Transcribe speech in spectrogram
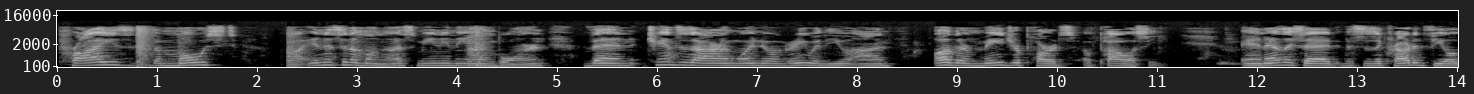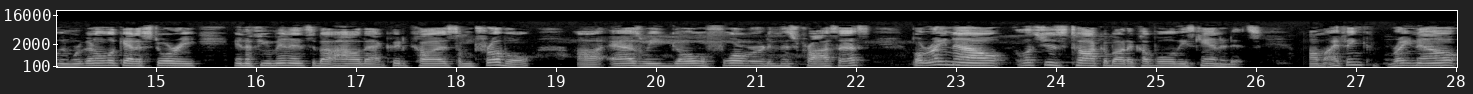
prize the most uh, innocent among us, meaning the unborn, then chances are I'm going to agree with you on other major parts of policy. And as I said, this is a crowded field, and we're going to look at a story in a few minutes about how that could cause some trouble uh, as we go forward in this process. But right now, let's just talk about a couple of these candidates. Um, I think right now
